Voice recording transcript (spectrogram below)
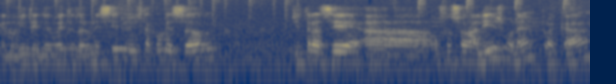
no Rio tem 92 municípios, a gente está conversando de trazer a, o funcionalismo né, para cá,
